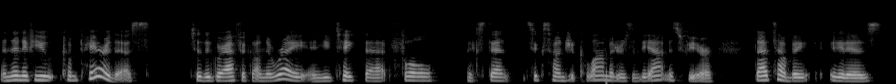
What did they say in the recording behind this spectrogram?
And then if you compare this to the graphic on the right, and you take that full extent, 600 kilometers of the atmosphere, that's how big it is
